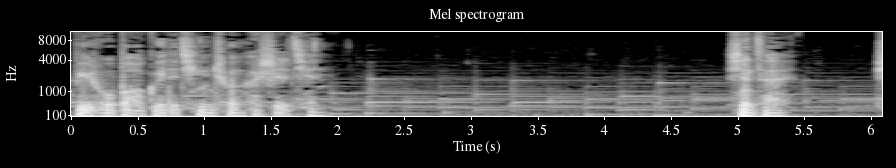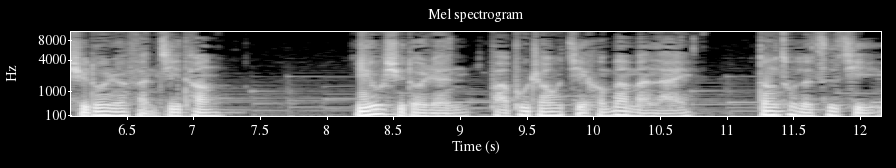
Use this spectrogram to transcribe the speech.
比如宝贵的青春和时间。现在，许多人反鸡汤。也有许多人把不着急和慢慢来，当做了自己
